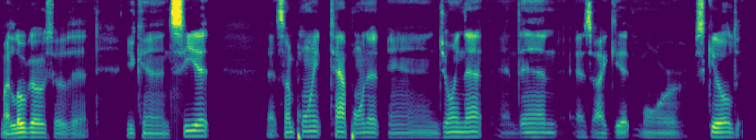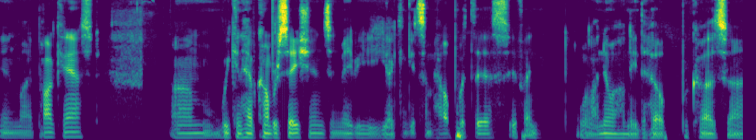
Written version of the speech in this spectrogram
my logo, so that you can see it at some point. Tap on it and join that. And then, as I get more skilled in my podcast, um, we can have conversations, and maybe I can get some help with this if I. Well, I know I'll need the help because. Uh,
